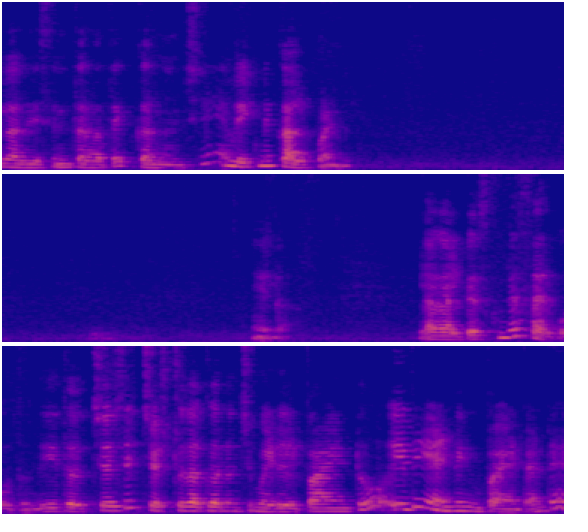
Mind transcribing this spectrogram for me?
ఇలా తీసిన తర్వాత ఇక్కడ నుంచి వీటిని కలపండి. ఇలా. ఇలా కలిపేసుకుంటే సరిపోతుంది. ఇది వచ్చేసి చెస్ట్ దగ్గర నుంచి మిడిల్ పాయింట్ ఇది ఎండింగ్ పాయింట్ అంటే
